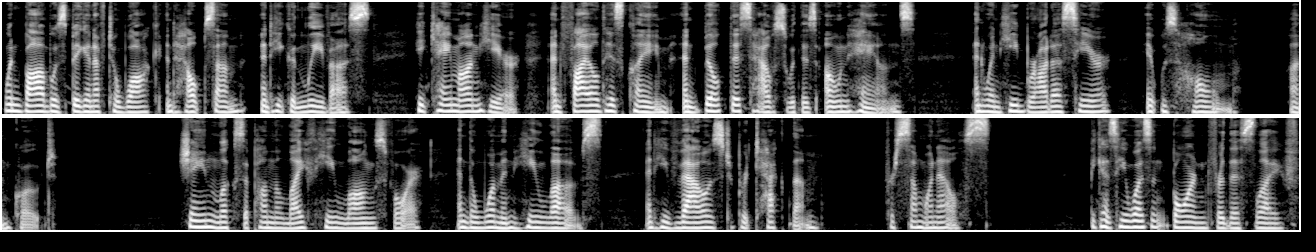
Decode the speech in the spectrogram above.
When Bob was big enough to walk and help some, and he could leave us, he came on here and filed his claim and built this house with his own hands. And when he brought us here, it was home. Unquote. Shane looks upon the life he longs for and the woman he loves, and he vows to protect them for someone else. Because he wasn't born for this life,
